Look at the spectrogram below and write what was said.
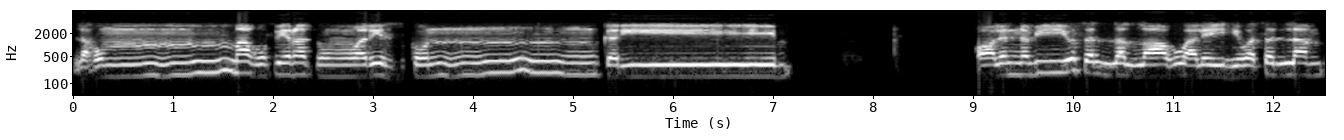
لهم مغفرة ورزق كريم. قال النبي صلى الله عليه وسلم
